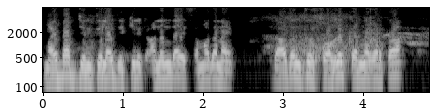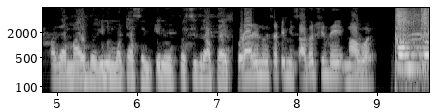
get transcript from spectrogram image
मायबाप जनतेला देखील एक आनंद आहे समाधान आहे. दादांचं स्वागत करण्याकरता माझ्या माय भगिनी मोठ्या संख्येने उपस्थित राहत आहेत पुढारी मी सागर शिंदे मावळ. Música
